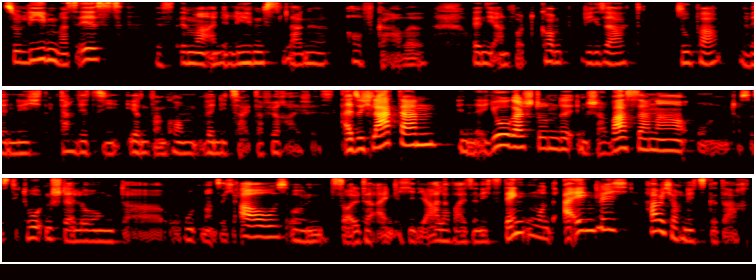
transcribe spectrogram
Zu lieben, was ist ist immer eine lebenslange Aufgabe. Wenn die Antwort kommt, wie gesagt, super. Wenn nicht, dann wird sie irgendwann kommen, wenn die Zeit dafür reif ist. Also ich lag dann in der Yogastunde im Shavasana und das ist die Totenstellung. Da ruht man sich aus und sollte eigentlich idealerweise nichts denken. Und eigentlich habe ich auch nichts gedacht.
